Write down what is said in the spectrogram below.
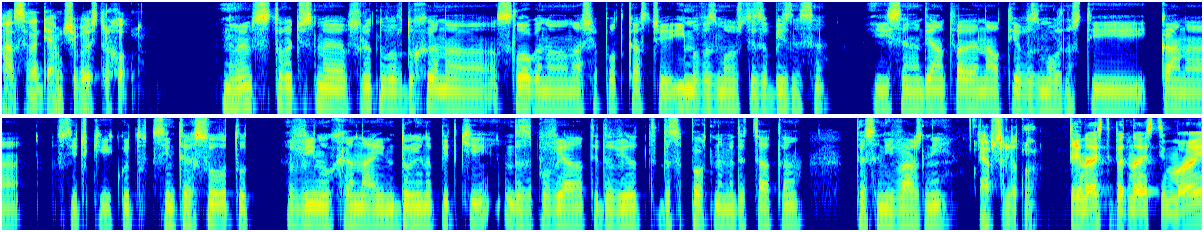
Аз се надявам, че ще бъде страхотно. На мен се струва, че сме абсолютно в духа на слогана на нашия подкаст, че има възможности за бизнеса. И се надявам това да е една от тия възможности и кана всички, които се интересуват от вино, храна и други напитки, да заповядат и да видят, да съпортнем децата. Те са ни важни. Абсолютно. 13-15 май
